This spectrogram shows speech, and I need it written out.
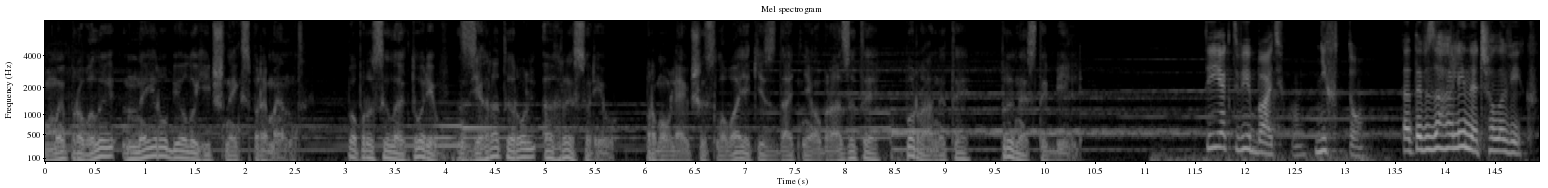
Ми провели нейробіологічний експеримент. Попросили акторів зіграти роль агресорів, промовляючи слова, які здатні образити, поранити, принести біль. Ти як твій батько, ніхто. Та ти взагалі не чоловік.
